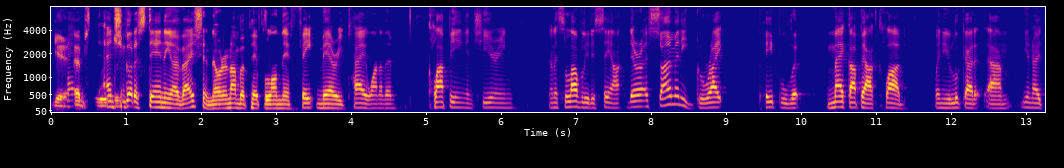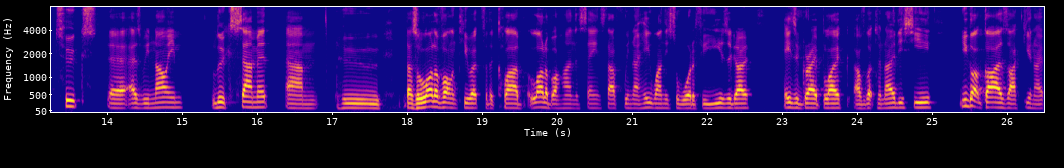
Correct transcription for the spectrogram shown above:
yeah, And- absolutely. And she got a standing ovation. There were a number of people on their feet. Mary Kay, one of them, clapping and cheering, and it's lovely to see. Uh, There are so many great people that make up our club. When you look at it, um, you know, Tukes, uh, as we know him, Luke Samet, um, who does a lot of volunteer work for the club, a lot of behind the scenes stuff. We know he won this award a few years ago. He's a great bloke. I've got to know this year. You got guys like you know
